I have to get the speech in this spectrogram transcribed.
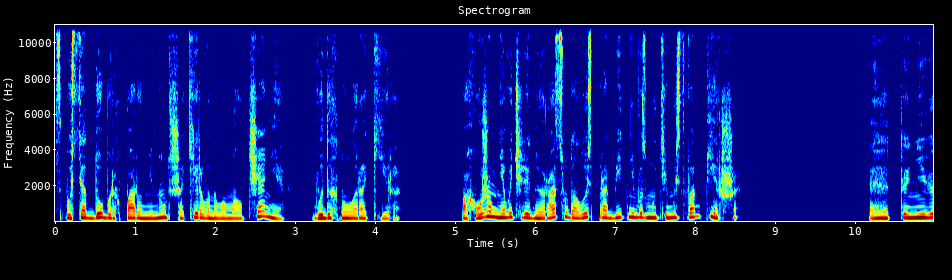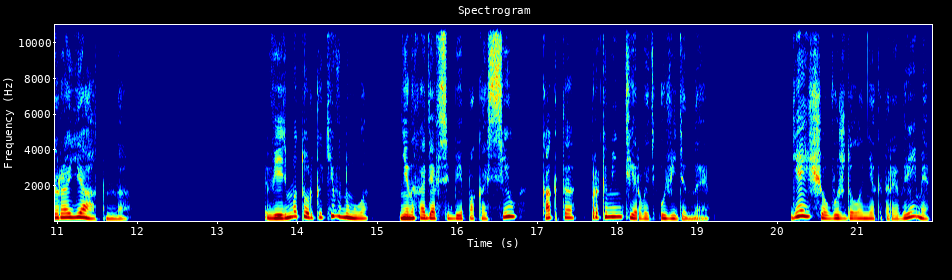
спустя добрых пару минут шокированного молчания, выдохнула Ракира. Похоже, мне в очередной раз удалось пробить невозмутимость вампирши. «Это невероятно!» Ведьма только кивнула, не находя в себе пока сил как-то прокомментировать увиденное. Я еще выждала некоторое время,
